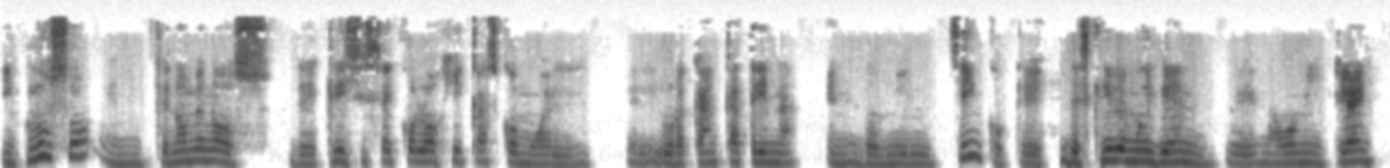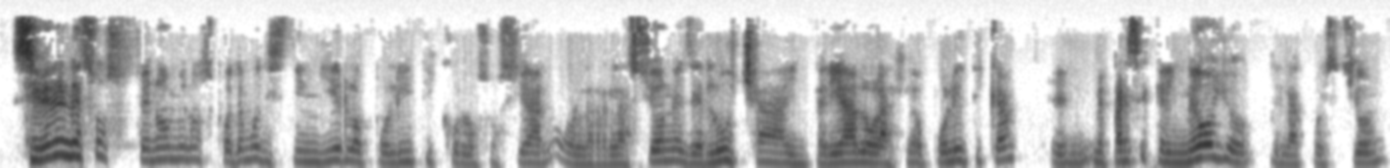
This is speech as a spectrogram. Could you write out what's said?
incluso en fenómenos de crisis ecológicas como el, huracán Katrina en el 2005, que describe muy bien eh, Naomi Klein. Si bien en esos fenómenos podemos distinguir lo político, lo social o las relaciones de lucha imperial o la geopolítica, me parece que el meollo de la cuestión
